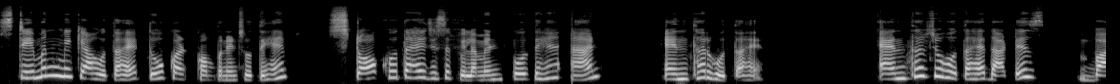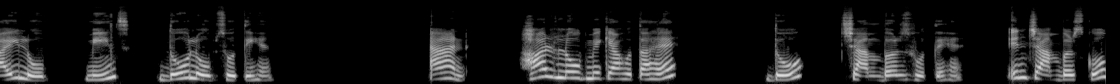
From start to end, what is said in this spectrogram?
stamen में क्या होता है? दो कंपोनेंट्स होते हैं। स्टॉक होता है जिसे फिलामेंट बोलते हैं एंड एंथर होता है। एंथर जो होता है दैट इज़ बाई लोब मीन्स दो लोब्स होती हैं। एंड हर लोब में क्या होता है? दो चैम्बर्स होते हैं। इन चैम्बर्स को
